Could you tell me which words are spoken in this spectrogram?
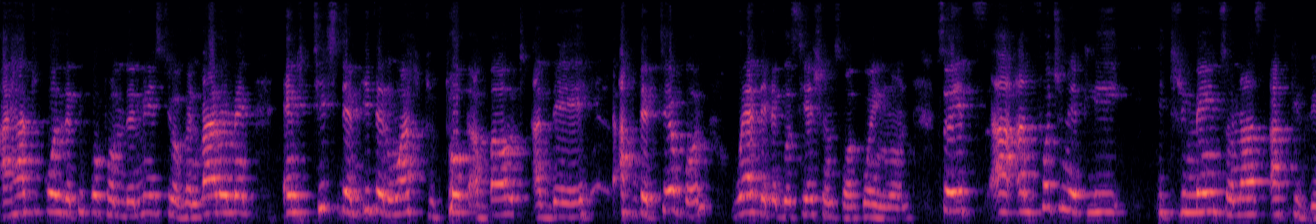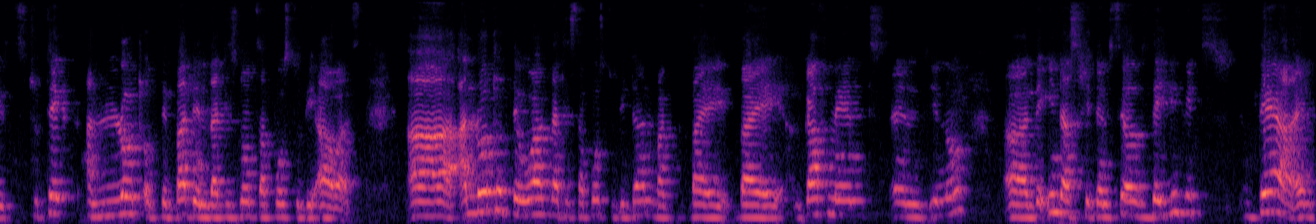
I had to call the people from the Ministry of Environment and teach them even what to talk about at the at the table where the negotiations were going on. So it's uh, unfortunately it remains on us activists to take a lot of the burden that is not supposed to be ours. Uh, a lot of the work that is supposed to be done by by, by government and you know uh, the industry themselves, they leave it there, and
